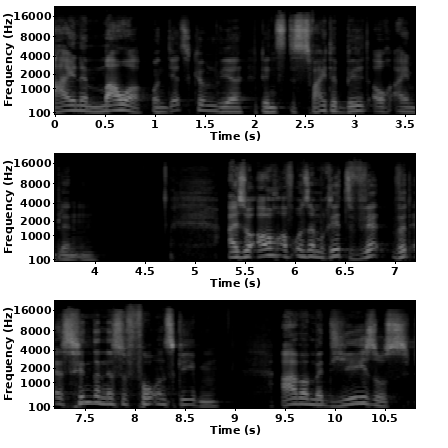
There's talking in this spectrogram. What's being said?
eine Mauer. Und jetzt können wir das zweite Bild auch einblenden. Also auch auf unserem Ritt wird, wird es Hindernisse vor uns geben. Aber mit Jesus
